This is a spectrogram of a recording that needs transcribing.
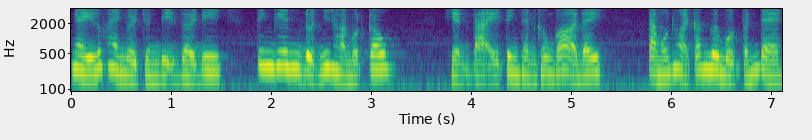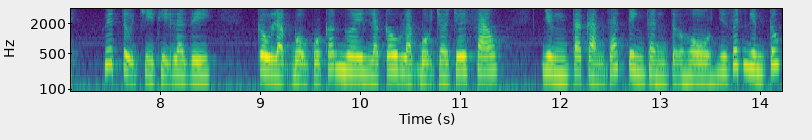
Ngay lúc hai người chuẩn bị rời đi, tinh viên đột nhiên hỏi một câu. Hiện tại tinh thần không có ở đây, ta muốn hỏi các ngươi một vấn đề, huyết tự chỉ thị là gì? Câu lạc bộ của các ngươi là câu lạc bộ trò chơi sao? Nhưng ta cảm giác tinh thần tự hồ như rất nghiêm túc,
